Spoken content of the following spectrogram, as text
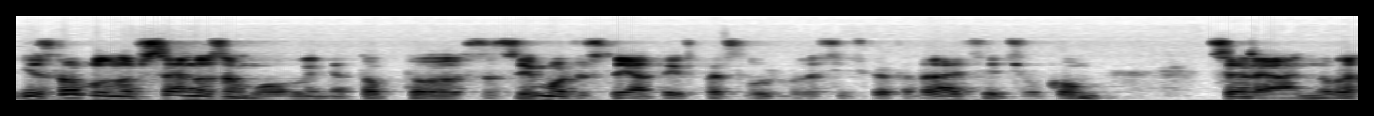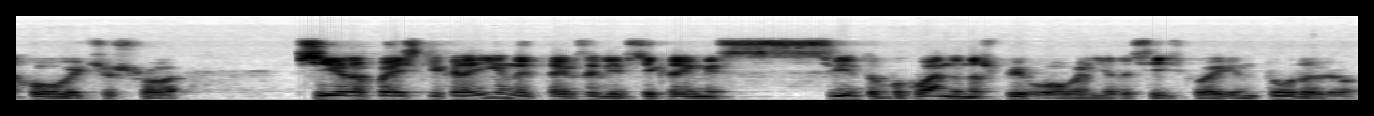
І зроблено все на замовлення. Тобто за цим можуть стояти і спецслужби Російської Федерації. Цілком це реально, враховуючи, що всі європейські країни та взагалі всі країни світу буквально нашпіговані російською агентурою.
